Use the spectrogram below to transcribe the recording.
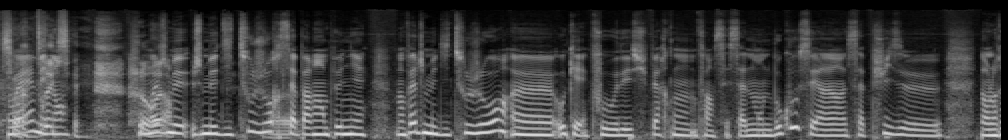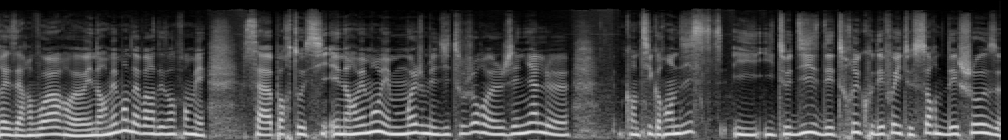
C'est ouais, mais non. moi, je me, je me dis toujours, ça paraît un peu niais. Mais en fait, je me dis toujours, euh, ok, faut des super. con- Enfin, ça demande beaucoup. Un- ça puise euh, dans le réservoir euh, énormément d'avoir des enfants, mais ça apporte aussi énormément. Et moi, je me dis toujours, euh, génial. quand ils grandissent, ils, ils te disent des trucs ou des fois ils te sortent des choses.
